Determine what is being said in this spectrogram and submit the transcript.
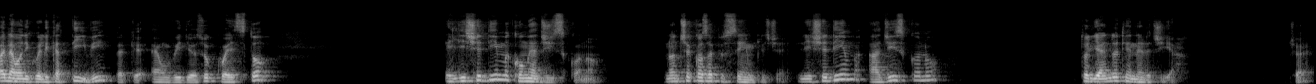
Parliamo di quelli cattivi, perché è un video su questo. E gli Shedim come agiscono? Non c'è cosa più semplice. Gli Shedim agiscono togliendoti energia. Cioè,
